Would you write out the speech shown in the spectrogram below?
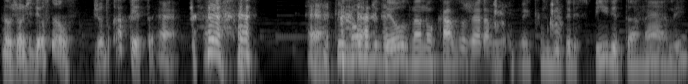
Não, João de Deus não. João do capeta. É. é. É, que o João de Deus, né, no caso, já era meio que um líder espírita, né, ali.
